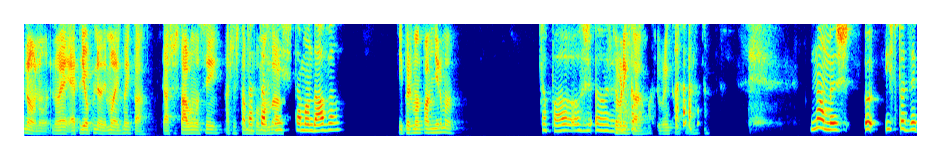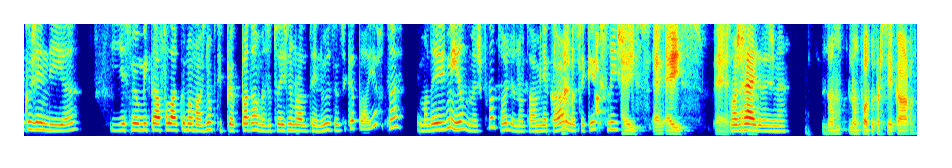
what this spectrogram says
não, não, não é, é pedir opinião. Mãe, como é que está? Achas que está bom assim? Achas que está bom Está para tá mandar? fixe? Está mandável? E depois mando para a minha irmã. Opá, oh, oh, Estou a João. brincar, estou a brincar. estou a brincar. Não, mas uh, isto para dizer que hoje em dia, e esse meu amigo estava a falar com o irmão mais novo, tipo, preocupado, ah, mas a tua ex-namorada tem nudes, não sei o que, pá, eu tenho. Eu mandei mil, mas pronto, olha, não está a minha cara, não sei o que, que se lixe. É isso, é, é isso. É, São as regras, né? não, não pode aparecer cara,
